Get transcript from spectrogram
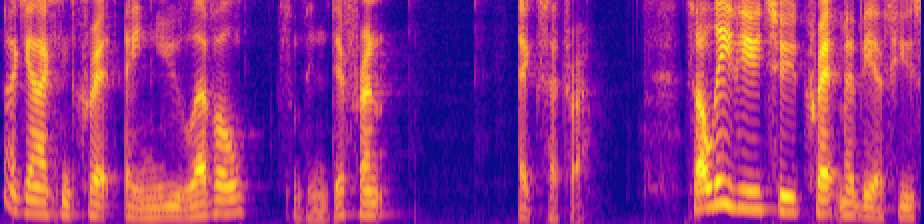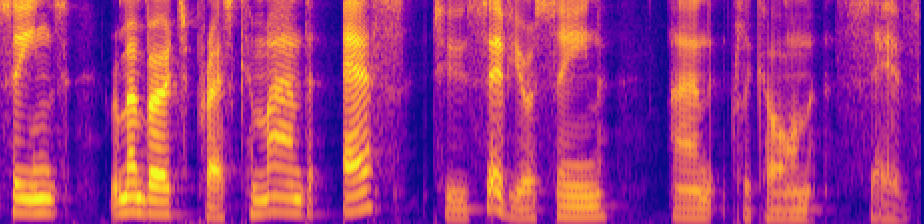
And again, I can create a new level, something different, etc. So I'll leave you to create maybe a few scenes. Remember to press Command S to save your scene and click on Save.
